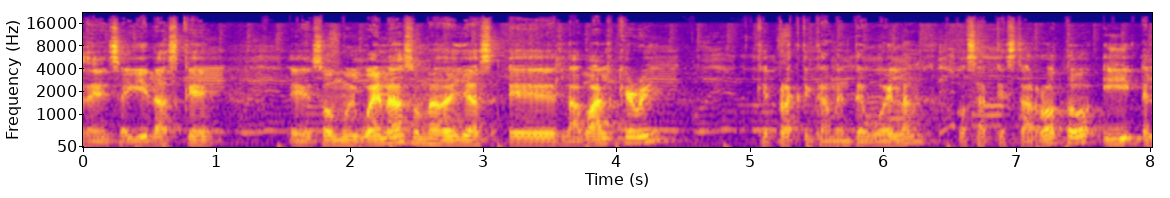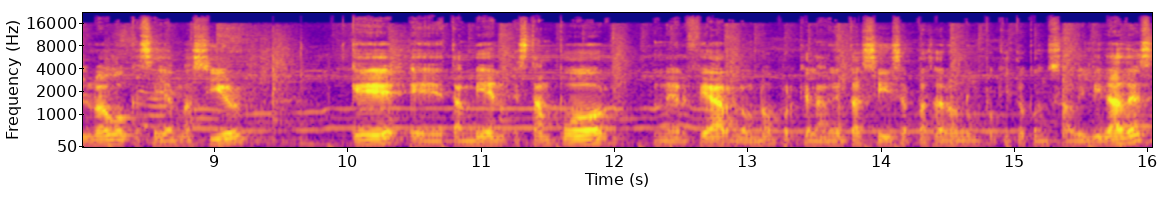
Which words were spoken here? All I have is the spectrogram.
eh, seguidas que eh, son muy buenas. Una de ellas es la Valkyrie, que prácticamente vuela, cosa que está roto, y el nuevo que se llama Seer, que eh, también están por nerfearlo, ¿no? Porque la neta sí se pasaron un poquito con sus habilidades.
